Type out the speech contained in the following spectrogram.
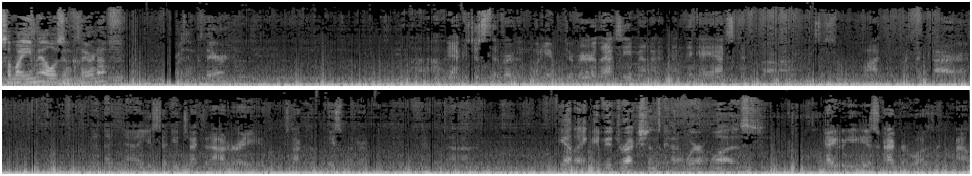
So my email wasn't clear enough. Wasn't clear. Uh, yeah, 'cause just the very, when you, your very last email, I, I think I asked if uh, just bought put the car, and then uh, you said you checked it out already. You talked to the policeman, and uh, Yeah, and I gave you directions, kind of where it was. yeah, you, you described where it was, like a mile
